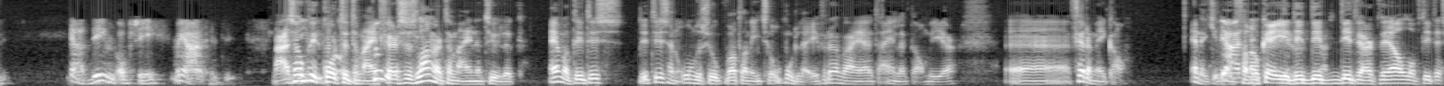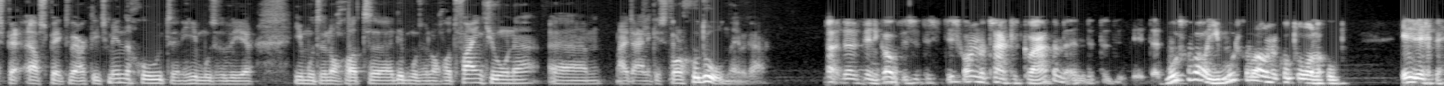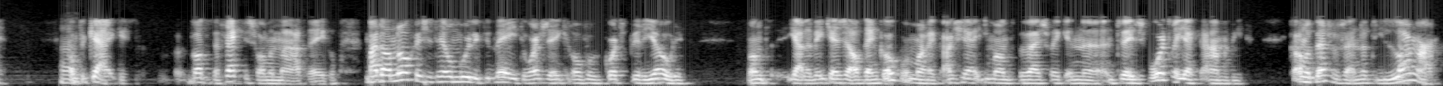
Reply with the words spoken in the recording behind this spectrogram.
ja, ding op zich. Maar ja, het- Maar het is ook weer korte termijn versus lange termijn natuurlijk. Hè, want dit is, dit is een onderzoek wat dan iets op moet leveren, waar je uiteindelijk dan weer eh, verder mee kan. En dat je Ja, denkt van oké, dit, dit, dit werkt wel of dit aspe- aspect werkt iets minder goed. En hier moeten we weer, hier moeten we nog wat, eh, dit moeten we nog wat fine-tunen. Ehm, maar uiteindelijk is het voor een goed doel, neem ik aan. Dat vind ik ook. Dus het is, het is gewoon noodzakelijk kwaad. En, en het, het- het- het moet gewoon. Je moet gewoon een controlegroep inrichten. Ja. Om te kijken wat het effect is van een maatregel. Maar dan nog is het heel moeilijk te meten hoor. Zeker over een korte periode. Want ja, dat weet jij zelf denk ik ook wel Mark. Als jij iemand bij wijze van spreken een, eh, een tweede spoortraject aanbiedt. Kan het best wel zijn dat die langer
